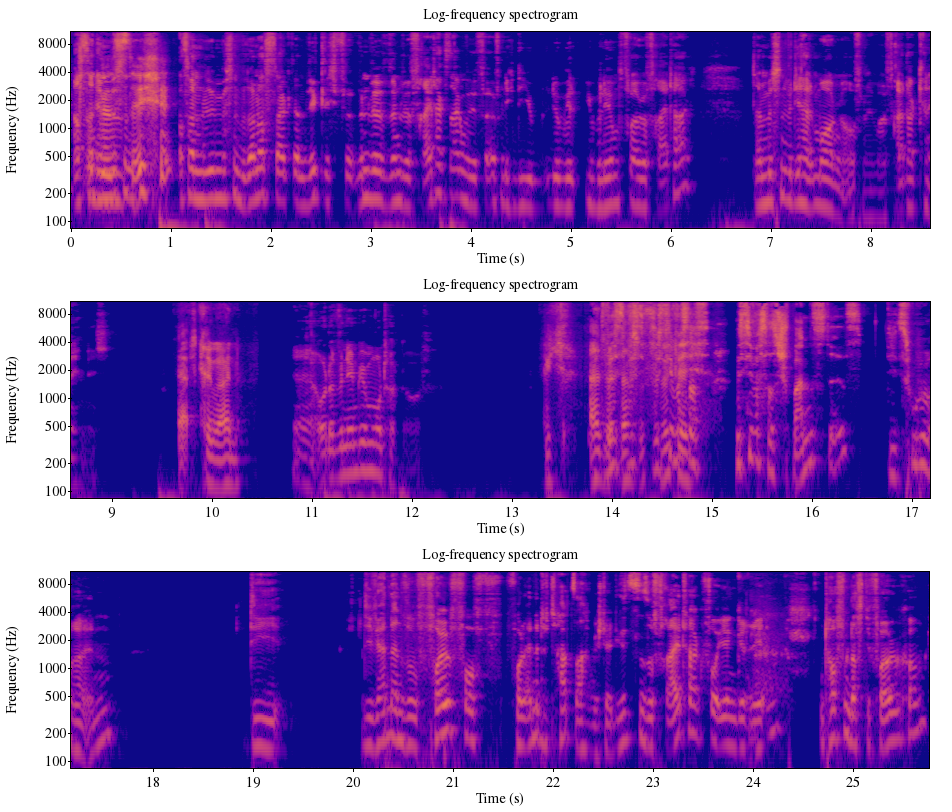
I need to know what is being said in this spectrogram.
Außerdem das müssen, außerdem wir müssen wir Donnerstag dann wirklich, für, wenn, wir, wenn wir Freitag sagen, wir veröffentlichen die Jubil- Jubiläumsfolge Freitag, dann müssen wir die halt morgen aufnehmen, weil Freitag kann ich nicht. Ja, ich kriege einen. Ja, ja, oder wir nehmen die Montag auf. Ich, also wisst, das wisst, ist wisst, ihr, was wirklich. das, wisst ihr, was das Spannendste ist? Die ZuhörerInnen, die, die werden dann so voll vor vollendete Tatsachen gestellt. Die sitzen so Freitag vor ihren Geräten und hoffen, dass die Folge kommt.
